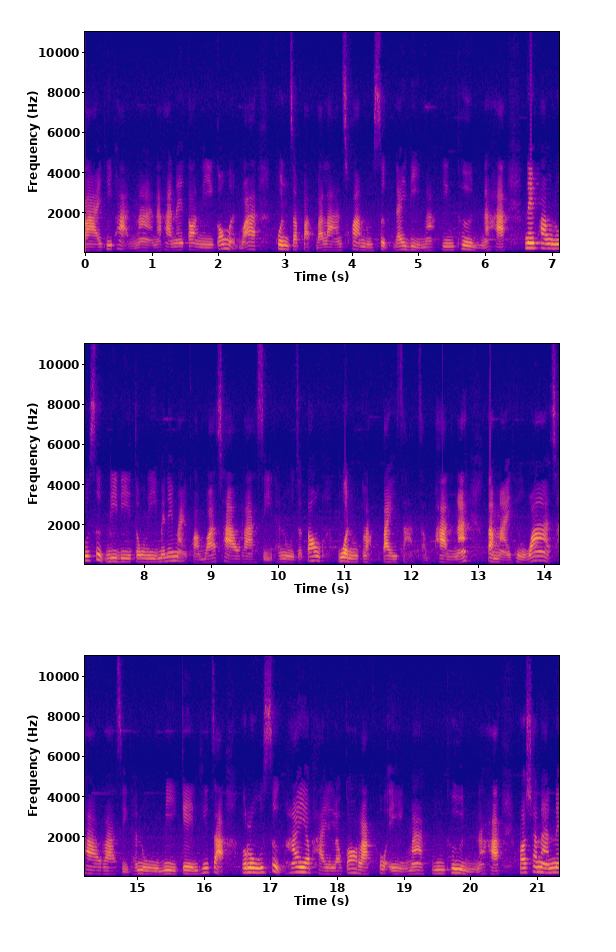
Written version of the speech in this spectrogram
ร้ายที่ผ่านมานะคะ ในตอนนี้ก็เหมือนว่าคุณจะปรับบาลานซ์ความรู้สึกได้ดีมากยิ่งขึ้นนะคะ ในความรู้สึกดีๆ ตรงนี้ไม่ได้หมายความว่าชาวราศีธนูจะต้องวนกลับไปสารสัมพันธ์นะ แต่หมายถึงว่าชาวราศีธนูมีเกณฑ์ที่จะรู้สึกให้อภัยแล้วก็รักตัวเองมากยิ่งขึ้นนะคะ เพราะฉะนั้นใน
